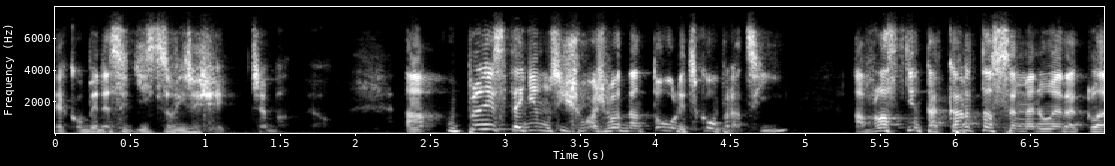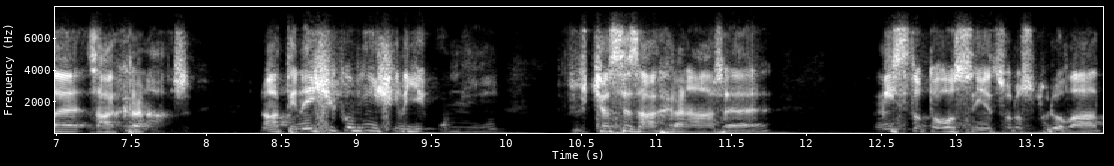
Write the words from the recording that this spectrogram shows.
jakoby desetitisícový řešení třeba. A úplně stejně musíš uvažovat nad tou lidskou prací a vlastně ta karta se jmenuje takhle záchranář. No a ty nejšikovnější lidi umí v čase záchranáře, místo toho si něco dostudovat,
